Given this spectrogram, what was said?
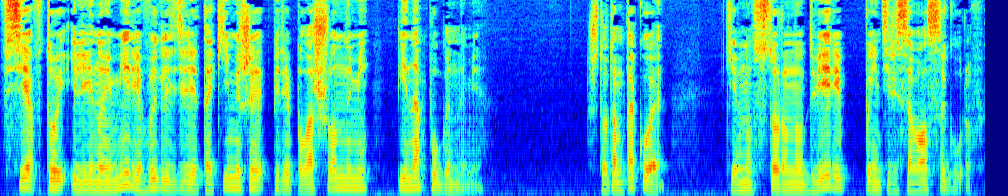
Все в той или иной мере выглядели такими же переполошенными и напуганными. «Что там такое?» Кивнув в сторону двери, поинтересовался Гуров.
